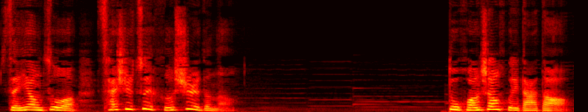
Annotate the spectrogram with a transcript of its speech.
怎样做才是最合适的呢？”杜黄商回答道。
